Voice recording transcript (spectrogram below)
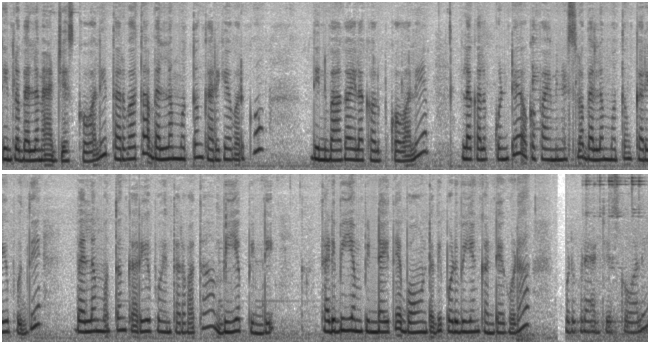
దీంట్లో బెల్లం యాడ్ చేసుకోవాలి. తర్వాత బెల్లం మొత్తం కరిగే వరకు దీన్ని బాగా ఇలా కలుపుకోవాలి. ఇలా కలుపుకుంటే ఒక ఫైవ్ మినిట్స్లో బెల్లం మొత్తం కరిగిపోద్ది. బెల్లం మొత్తం కరిగిపోయిన తర్వాత బియ్యం పిండి. తడి బియ్యం పిండి అయితే బాగుంటుంది పొడి బియ్యం కంటే కూడా. పొడి కూడా యాడ్ చేసుకోవాలి.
